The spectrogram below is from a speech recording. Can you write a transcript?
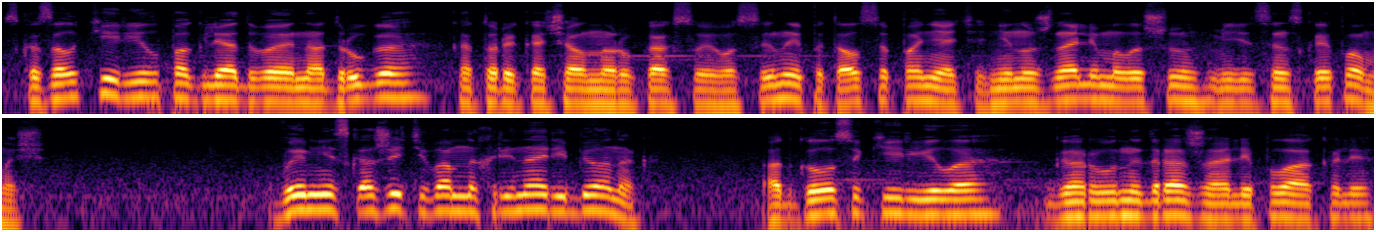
Сказал Кирилл, поглядывая на друга, который качал на руках своего сына и пытался понять, не нужна ли малышу медицинская помощь. «Вы мне скажите, вам нахрена ребенок?» От голоса Кирилла гаруны дрожали, плакали.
